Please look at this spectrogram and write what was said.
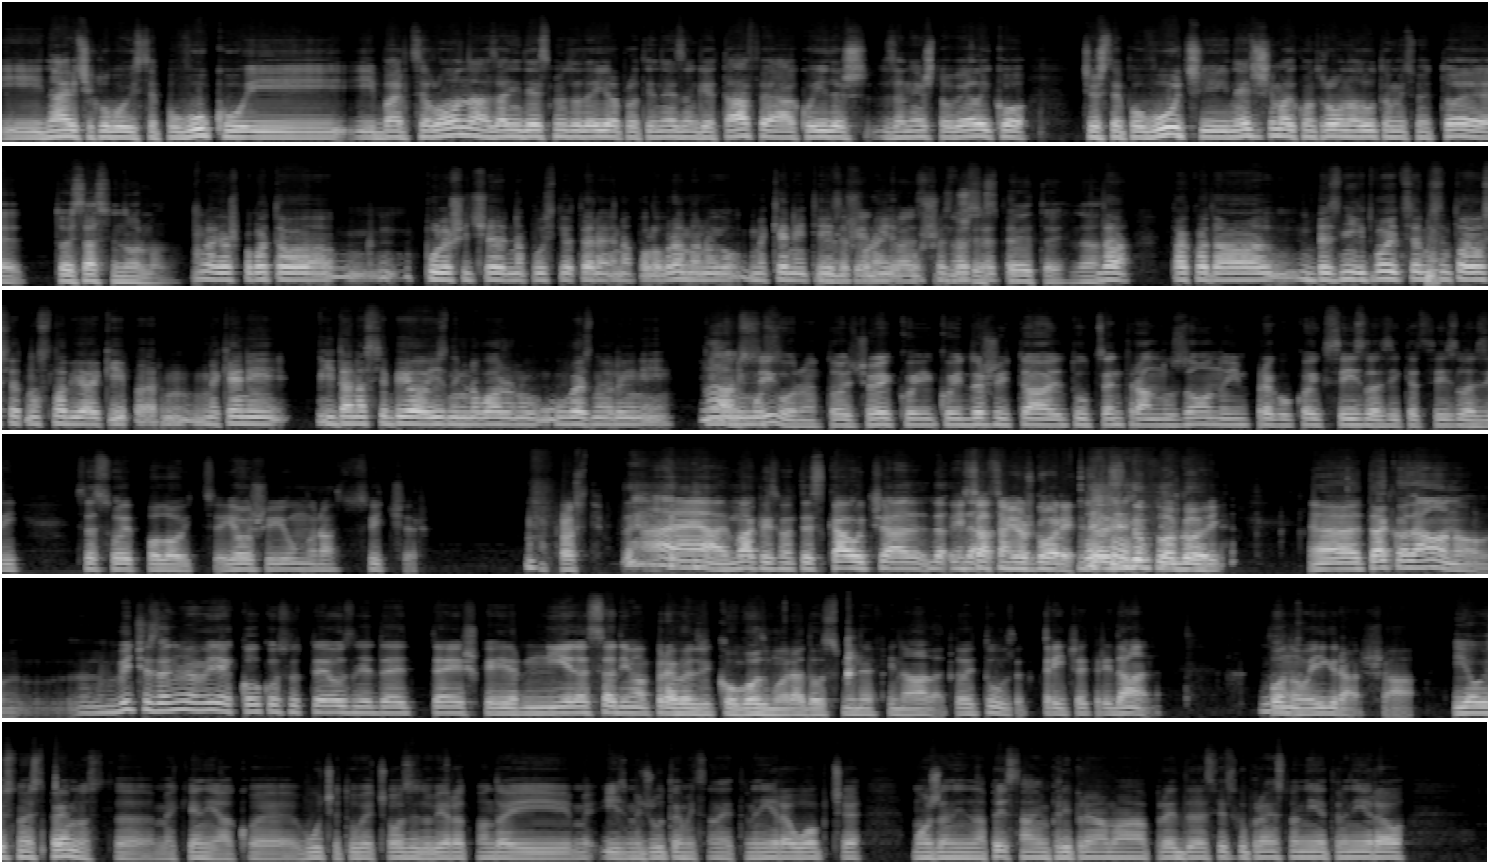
i najveći klubovi se povuku i, i Barcelona zadnjih 10 minuta da igra protiv ne znam Getafe, a ako ideš za nešto veliko ćeš se povući i nećeš imati kontrolu nad utakmicom i to je, to je sasvim normalno. Da, još pogotovo Pulešić je napustio teren na polovremenu i McKennie ti je izašao McKennie negdje oko 20, da. 60. 65. Da. Da, tako da bez njih dvojice, mislim, to je osjetno slabija ekipa. Jer McKennie i danas je bio iznimno važan u, u veznoj liniji. Da, Mus- sigurno. To je čovjek koji, koji drži ta, tu centralnu zonu i preko kojeg se izlazi kad se izlazi sa svoje polovice. Još i umora switcher. Prosti. A, ne, ja, makli smo te s kauča. Da, I da, sad sam još gori. si duplo gori. E, tako da ono, bit će zanimljivo vidjeti koliko su te ozljede teške jer nije da sad ima prevelikog odmora do osmine finala. To je tu za 3-4 dana. Ponovo igraš, a I ovisno je spremnost uh, McKennie ako je vuče tu već ozljedu, vjerojatno onda i me- između utakmica ne trenira uopće, možda ni na samim pripremama pred eh, svjetsko prvenstvo nije trenirao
